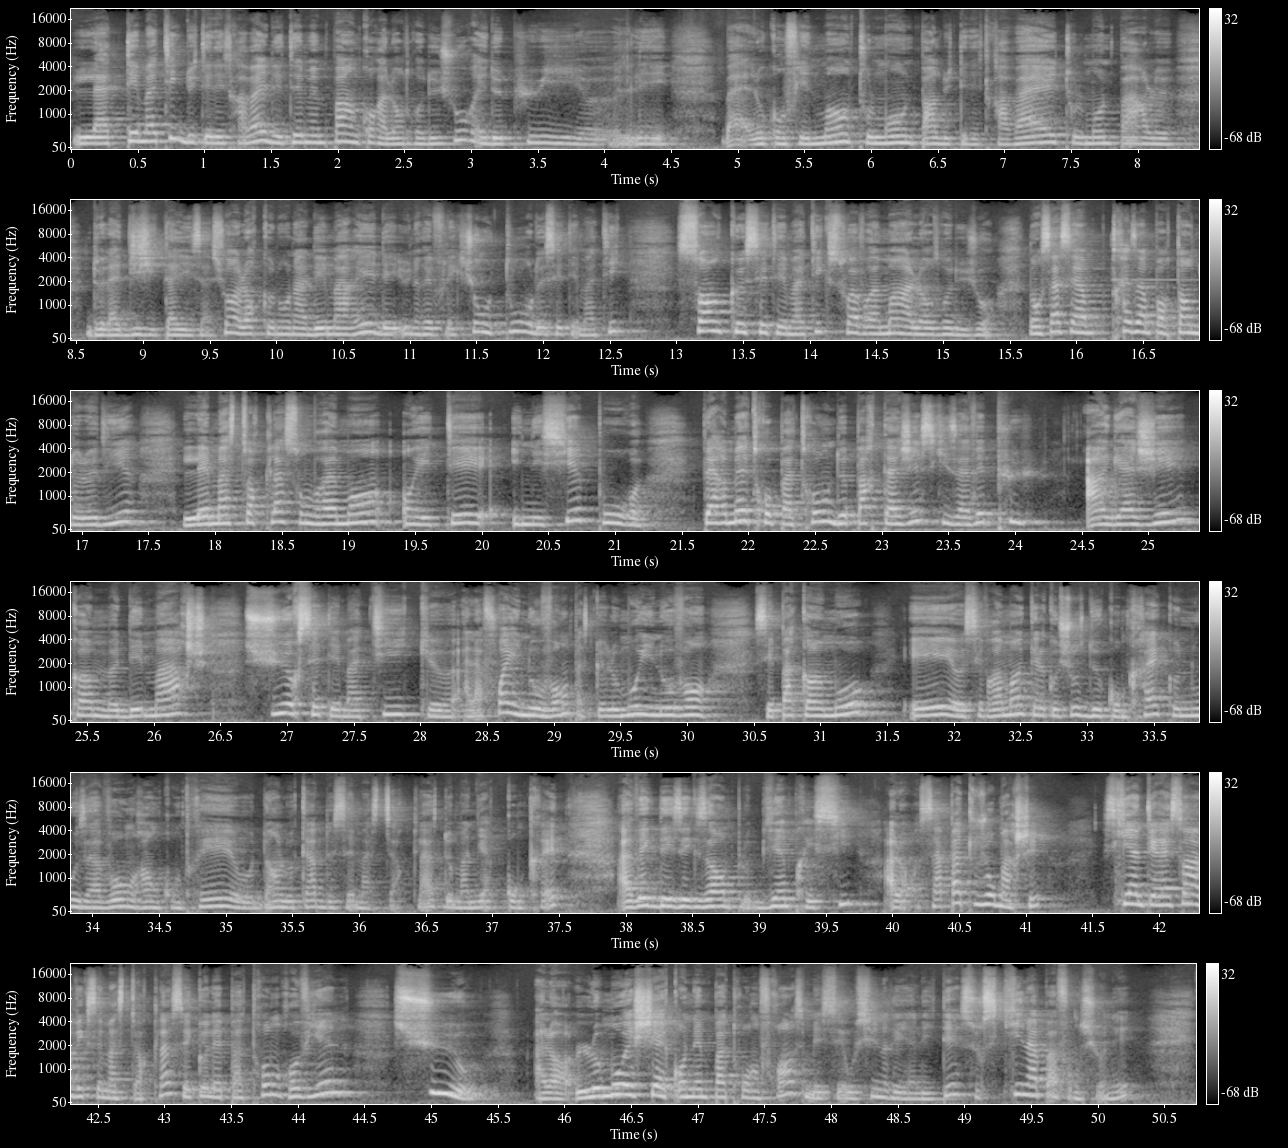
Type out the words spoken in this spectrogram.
la thématique du télétravail n'était même pas encore à l'ordre du jour et depuis euh, bah, le confinement, tout le monde parle du télétravail, tout le monde parle de la digitalisation, alors que l'on a démarré une réflexion autour de ces thématiques sans que ces thématiques soient vraiment à l'ordre du jour. Donc ça, c'est très important de le dire. Les masterclass ont vraiment ont été initiés pour permettre aux patrons de partager ce qu'ils avaient pu engagé comme démarche sur ces thématiques euh, à la fois innovant parce que le mot innovant c'est pas qu'un mot et euh, c'est vraiment quelque chose de concret que nous avons rencontré euh, dans le cadre de ces masterclass de manière concrète avec des exemples bien précis. Alors ça n'a pas toujours marché. Ce qui est intéressant avec ces masterclass c'est que les patrons reviennent sur alors, le mot échec, on n'aime pas trop en France, mais c'est aussi une réalité sur ce qui n'a pas fonctionné,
